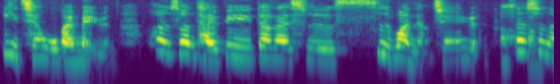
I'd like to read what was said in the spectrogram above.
一千五百美元，换算台币大概是四万两千元，哦但是呢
